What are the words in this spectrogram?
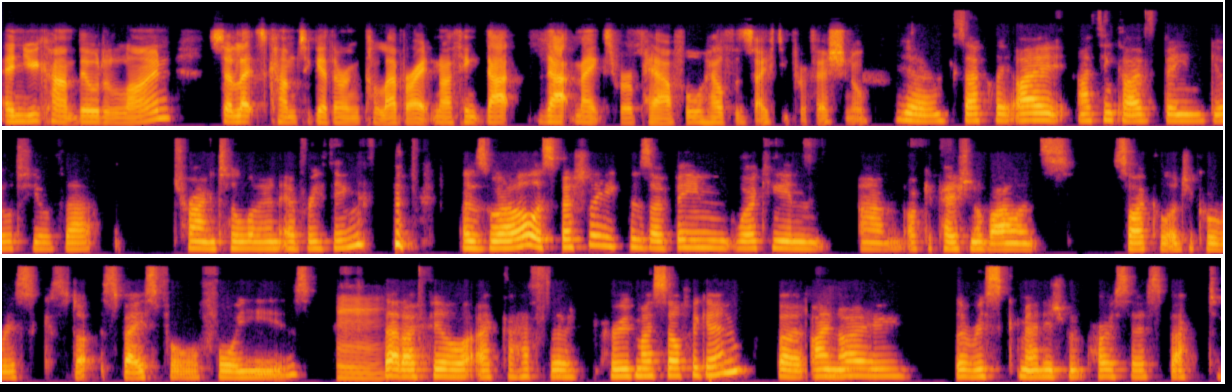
and you can't build it alone. So let's come together and collaborate. And I think that that makes for a powerful health and safety professional. Yeah, exactly. I, I think I've been guilty of that, trying to learn everything as well, especially because I've been working in um, occupational violence psychological risk st- space for four years mm. that I feel like I have to prove myself again but I know the risk management process back to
